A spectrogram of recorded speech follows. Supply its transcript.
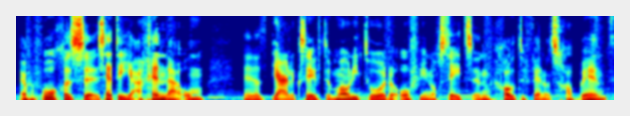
En vervolgens zet in je agenda om dat jaarlijks even te monitoren of je nog steeds een grote vennootschap bent.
